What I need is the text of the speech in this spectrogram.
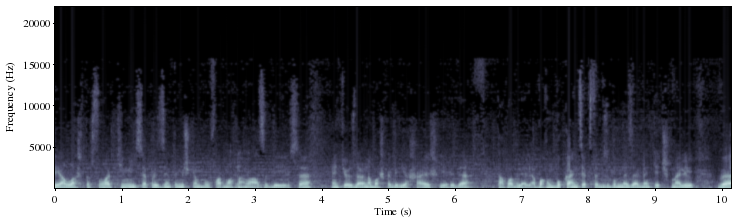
reallaşdırsınlar. Kim isə prezident demişkən bu formatla razı deyilsə, yəni ki, özlərinə başqa bir yaşayış yeri də tapa bilərlər. Baxın, bu kontekstdə biz bunu nəzərdən keçirməliyik və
